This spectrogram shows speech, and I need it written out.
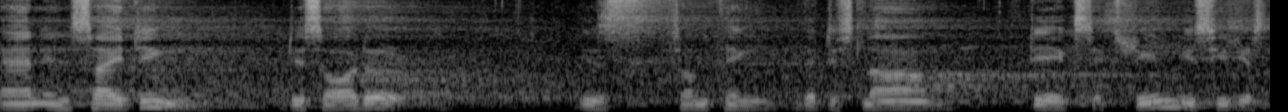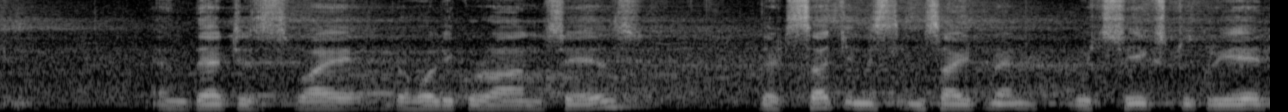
and inciting disorder is something that Islam takes extremely seriously. And that is why the Holy Quran says that such incitement, which seeks to create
